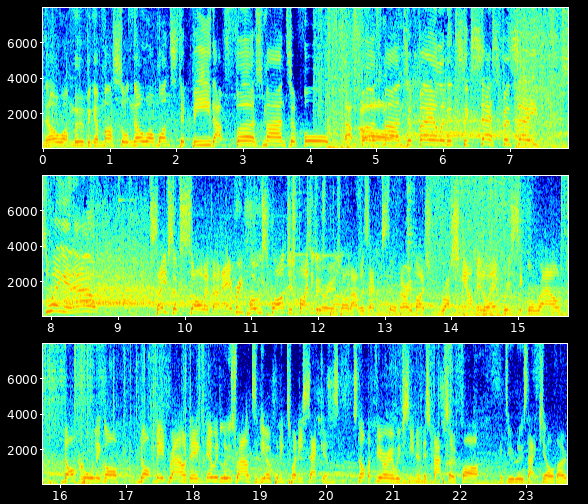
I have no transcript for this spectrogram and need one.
No one moving a muscle. No one wants to be that first man to fall, that first Oh. man to fail, and it's success for Safe. Swinging out, Saves look solid, man. Every post spawn, just finding those as well. That was them still very much rushing out middle every single round, not cooling off, not mid-rounding. They would lose rounds in the opening 20 seconds. It's not the Fury we've seen in this map so far. They do lose that kill, though.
